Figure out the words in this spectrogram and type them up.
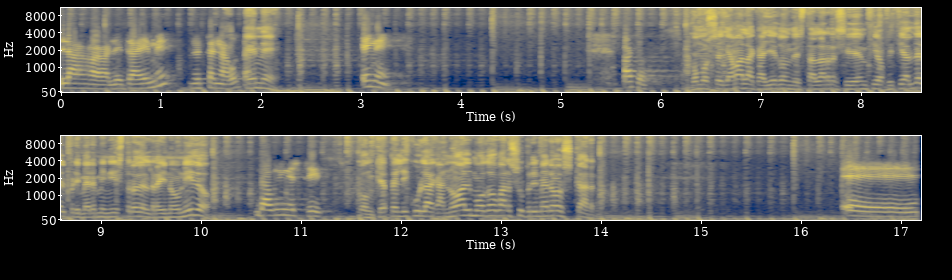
La letra M no está en la gota. N. N. Paso. ¿Cómo se llama la calle donde está la residencia oficial del primer ministro del Reino Unido? Downing Street. ¿Con qué película ganó Almodóvar su primer Oscar? Eh,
